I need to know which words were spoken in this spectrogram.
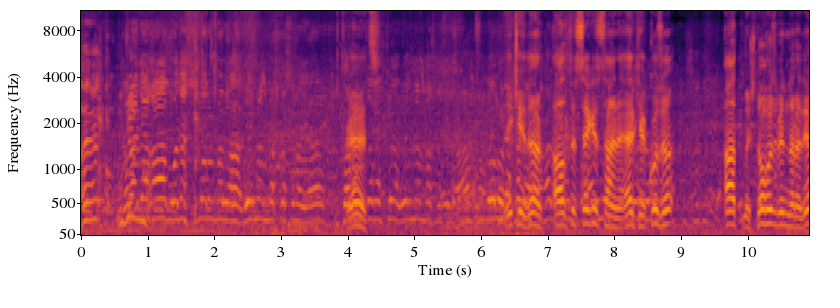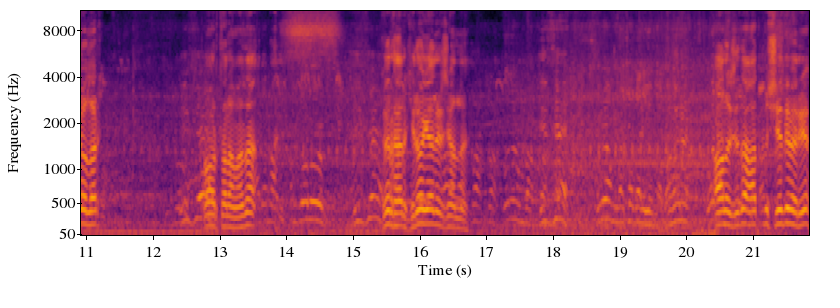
He, ucuz mu? abi o da siz olun valla. Vermem başkasına ya. Evet. Oradan aşağı Vermem başkasına. Siz olun. 2, 4, 6, 8 tane erkek kuzu 69 bin lira diyorlar. Ortalamada Siz olun. 40 kilo gelir canlı. Bak bak görüyor musun bak. İzzet. Şuraya mı kaça kalıyor bak. Alıcı da 67 veriyor.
